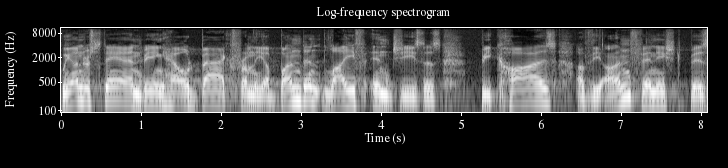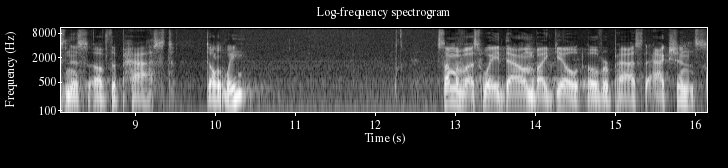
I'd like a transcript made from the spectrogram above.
We understand being held back from the abundant life in Jesus because of the unfinished business of the past, don't we? Some of us weighed down by guilt over past actions.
